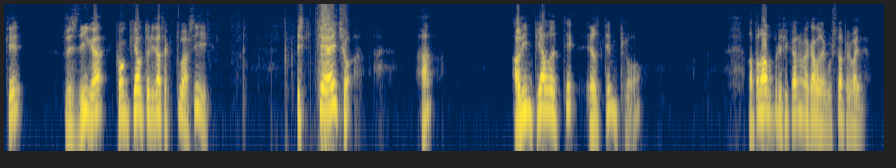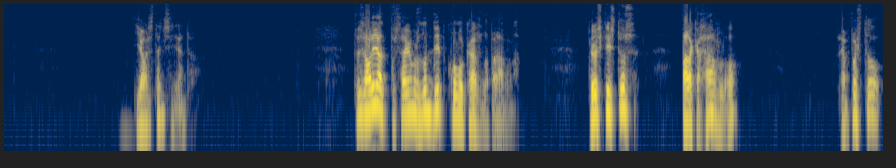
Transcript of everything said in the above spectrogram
que les diga con qué autoridad actúa así. Que ha hecho, ha, limpiado el templo. La palabra purificar no me acaba de gustar, pero vaya, y ahora está enseñando. Entonces ahora ya pues, sabemos dónde colocar la parábola. Pero es que estos, para casarlo, le han puesto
